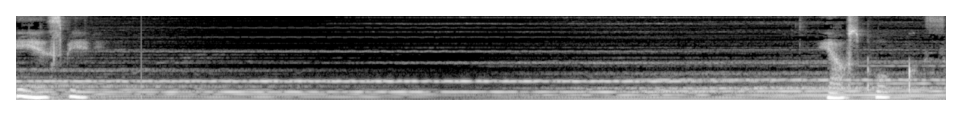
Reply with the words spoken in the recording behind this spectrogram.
E expire. E aos poucos,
